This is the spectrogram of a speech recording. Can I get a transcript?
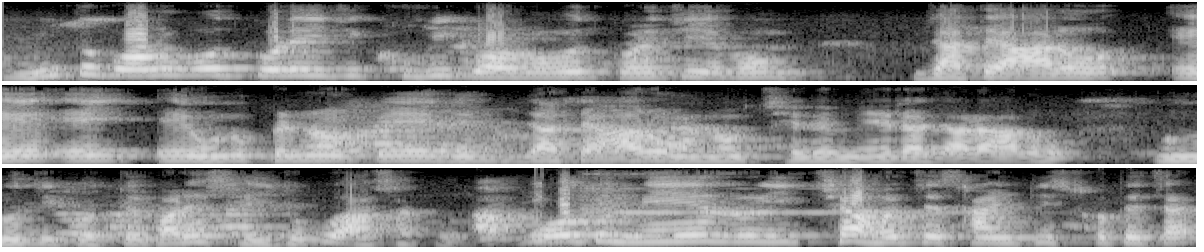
আমি তো গর্ববোধ করেছি খুবই গর্ববোধ করেছি এবং যাতে আরও এই এই অনুপ্রেরণা পেয়ে যে- যাতে আরও অন্য ছেলে মেয়েরা যারা আরও উন্নতি করতে পারে সেইটুকু আশা করি। ও তো মেয়ের ইচ্ছা হচ্ছে সায়েন্টিস্ট হতে চায়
